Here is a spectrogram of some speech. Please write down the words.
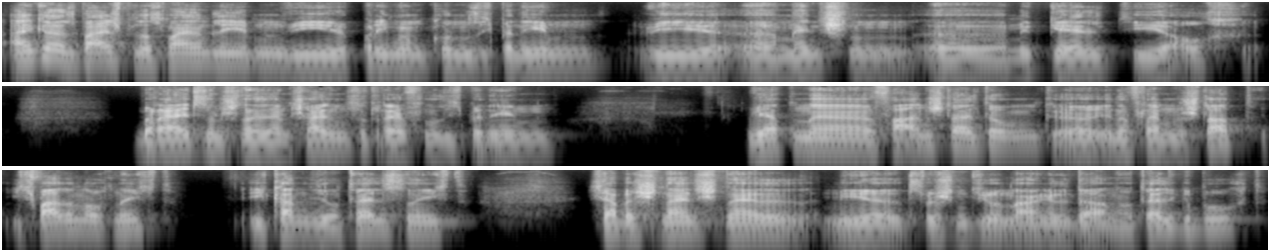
Ein kleines Beispiel aus meinem Leben, wie Premium-Kunden sich benehmen, wie äh, Menschen äh, mit Geld, die auch bereit sind, schnelle Entscheidungen zu treffen, sich benehmen. Wir hatten eine Veranstaltung äh, in einer fremden Stadt. Ich war da noch nicht. Ich kannte die Hotels nicht. Ich habe schnell, schnell mir zwischen Tür und Angel da ein Hotel gebucht.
